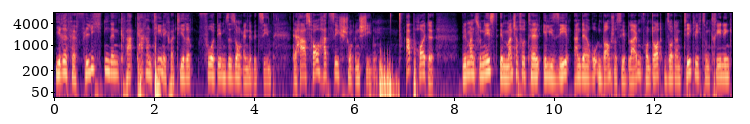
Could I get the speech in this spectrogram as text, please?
ihre verpflichtenden Qua Quarantänequartiere vor dem Saisonende beziehen. Der HSV hat sich schon entschieden. Ab heute will man zunächst im Mannschaftshotel Elysée an der Roten Baumchaussee bleiben. Von dort soll dann täglich zum Training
